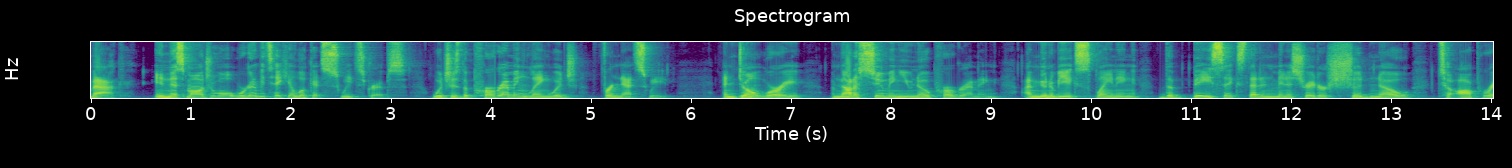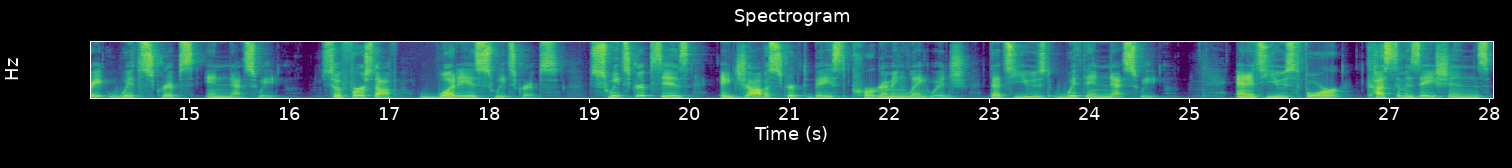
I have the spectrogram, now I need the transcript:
back. In this module, we're going to be taking a look at SuiteScripts, which is the programming language for NetSuite. And don't worry, I'm not assuming you know programming. I'm going to be explaining the basics that administrators should know to operate with scripts in NetSuite. So first off, what is SuiteScripts? SuiteScripts is a JavaScript-based programming language that's used within NetSuite. And it's used for customizations.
